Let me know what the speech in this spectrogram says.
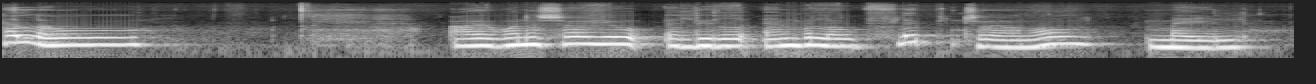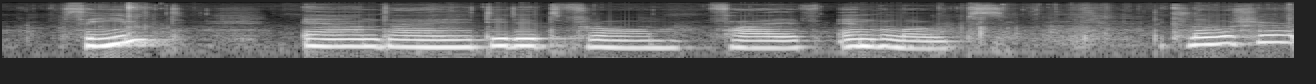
Hello! I want to show you a little envelope flip journal, mail themed, and I did it from five envelopes. The closure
